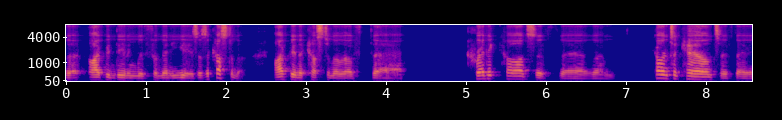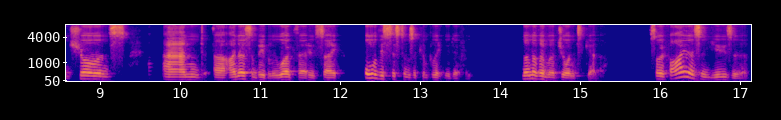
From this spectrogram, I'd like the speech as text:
that I've been dealing with for many years as a customer. I've been a customer of their credit cards, of their um, current account, of their insurance, and uh, I know some people who work there who say all of these systems are completely different. None of them are joined together. So if I, as a user,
